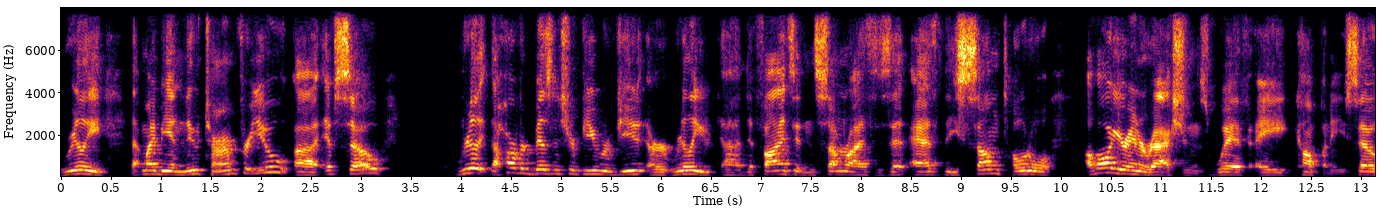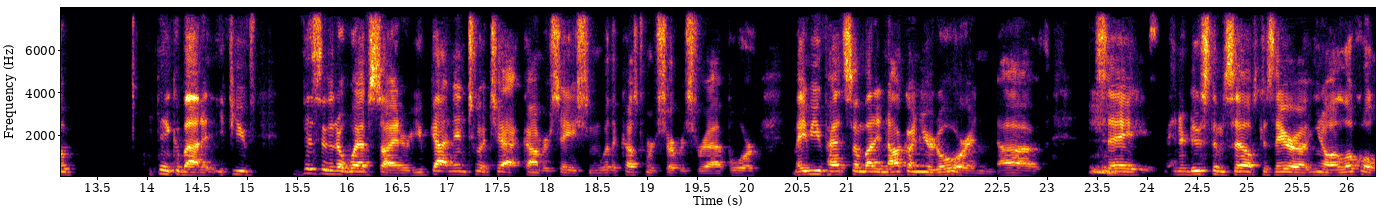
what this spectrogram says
really, that might be a new term for you. Uh, if so, really the Harvard Business Review review or really uh, defines it and summarizes it as the sum total of all your interactions with a company. So think about it. If you've visited a website or you've gotten into a chat conversation with a customer service rep, or maybe you've had somebody knock on your door and uh, Hmm. say introduce themselves because they're a you know a local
